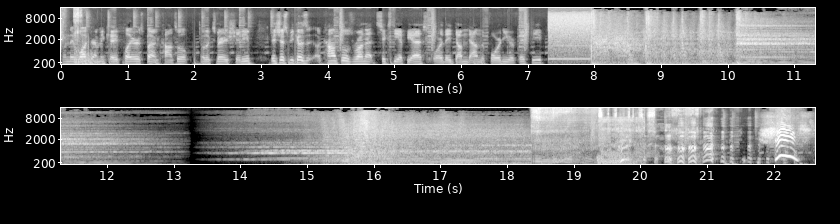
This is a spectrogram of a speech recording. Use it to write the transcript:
when they watch MK players play on console, it looks very shitty. It's just because consoles run at 60 FPS or they dumb down to 40 or 50. Sheesh!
